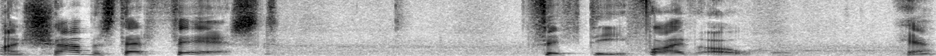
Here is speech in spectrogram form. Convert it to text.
On Shabbos, that fast, 50, 5 0. Yeah?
